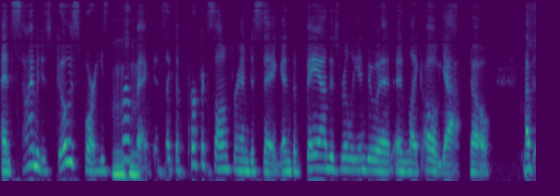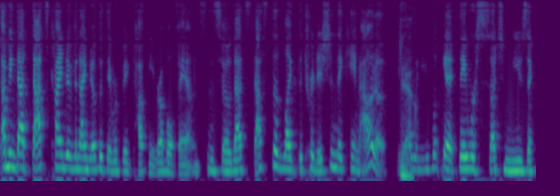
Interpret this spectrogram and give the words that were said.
and Simon just goes for it. He's Mhm. perfect. It's like the perfect song for him to sing, and the band is really into it. And like, oh yeah, no. I, I mean that that's kind of, and I know that they were big Cockney Rebel fans, and so that's that's the like the tradition they came out of. You Yeah. know, when you look at, they were such music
